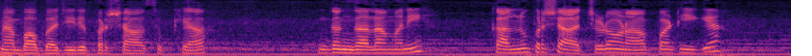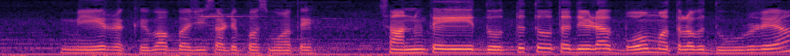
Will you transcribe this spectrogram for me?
ਮੈਂ ਬਾਬਾ ਜੀ ਦੇ ਪ੍ਰਸ਼ਾਦ ਸੁਖਿਆ। ਗੰਗਾ ਦਾ ਮਨੀ ਕੱਲ ਨੂੰ ਪ੍ਰਸ਼ਾਦ ਚੜਾਉਣਾ ਆਪਾਂ, ਠੀਕ ਆ? ਮੇਰ ਰੱਖੇ ਬਾਬਾ ਜੀ ਸਾਡੇ ਪਸ਼ੂਆਂ ਤੇ। ਸਾਨੂੰ ਤੇ ਇਹ ਦੁੱਧ ਤੋਂ ਤਾਂ ਜਿਹੜਾ ਬਹੁਤ ਮਤਲਬ ਦੂਰ ਰਿਹਾ।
